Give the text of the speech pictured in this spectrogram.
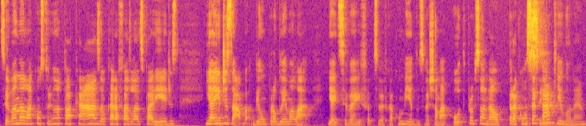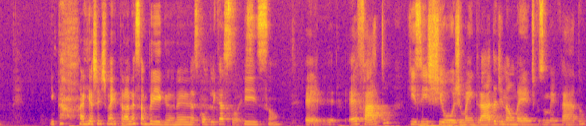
Você manda lá construindo a tua casa, o cara faz lá as paredes e aí desaba, deu um problema lá. E aí você vai, você vai ficar com medo, você vai chamar outro profissional para consertar Sim. aquilo, né? Então, aí a gente vai entrar nessa briga, né? Das complicações. Isso. É, é, é fato que existe hoje uma entrada de não médicos no mercado,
